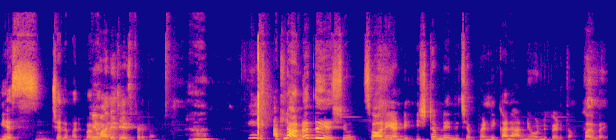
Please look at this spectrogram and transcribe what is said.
ఎస్ చలో మరి మేము. అదే చేసి పెడతాం. అట్లా అనొద్దు యశు సారీ అండి ఇష్టం లేనిది చెప్పండి కానీ అన్నీ వండి పెడతాం. బాయ్ బాయ్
